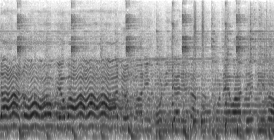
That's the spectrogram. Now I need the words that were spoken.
ગોવિંદ વ્યવહાર. મારી ખોડિયારી રાખો કોને વાદે દીનો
